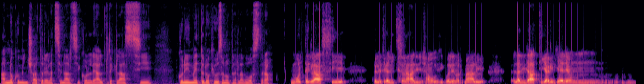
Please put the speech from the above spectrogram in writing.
hanno cominciato a relazionarsi con le altre classi con il metodo che usano per la vostra? In molte classi, quelle tradizionali, diciamo così, quelle normali, la didattica richiede un...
